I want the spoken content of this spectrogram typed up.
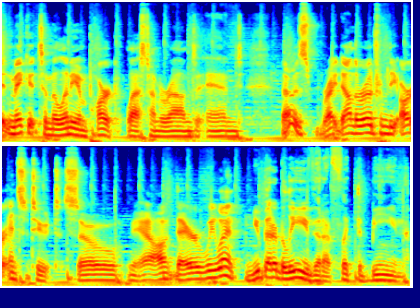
Didn't make it to Millennium Park last time around, and that was right down the road from the Art Institute. So, yeah, there we went. You better believe that I flicked the bean.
